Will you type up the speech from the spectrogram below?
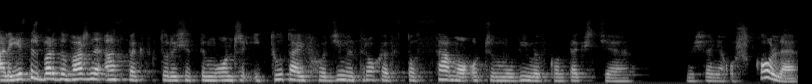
Ale jest też bardzo ważny aspekt, który się z tym łączy, i tutaj wchodzimy trochę w to samo, o czym mówimy w kontekście myślenia o szkole.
